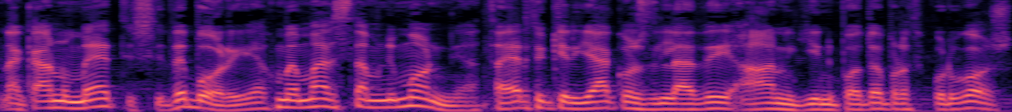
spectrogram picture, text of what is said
να κάνουμε αίτηση. Δεν μπορεί. Έχουμε μάθει στα μνημόνια. Θα έρθει ο Κυριάκος, δηλαδή, αν γίνει ποτέ πρωθυπουργός,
